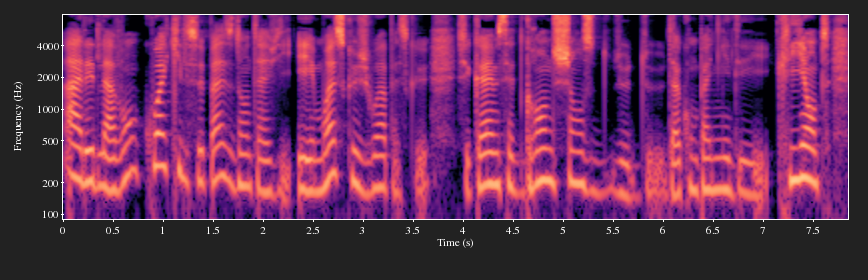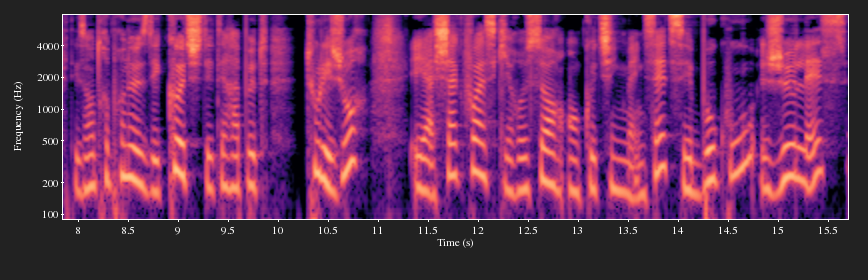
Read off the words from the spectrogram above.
à aller de l'avant, quoi qu'il se passe dans ta vie. Et moi, ce que je vois, parce que j'ai quand même cette grande chance d'accompagner de, des clientes, des entrepreneuses, des coachs, des thérapeutes tous les jours. Et à chaque fois, ce qui ressort en coaching mindset, c'est beaucoup, je laisse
